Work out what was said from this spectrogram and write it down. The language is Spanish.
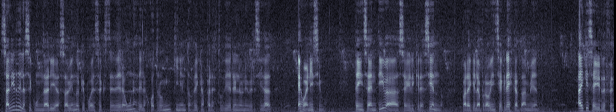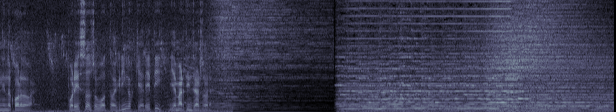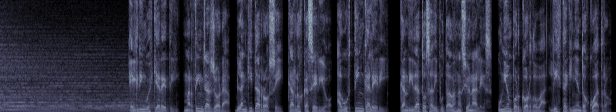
Salir de la secundaria sabiendo que puedes acceder a unas de las 4.500 becas para estudiar en la universidad es buenísimo. Te incentiva a seguir creciendo, para que la provincia crezca también. Hay que seguir defendiendo Córdoba. Por eso yo voto a Gringos Chiaretti y a Martín Yarzora. El Gringo Schiaretti, Martín Yarlora, Blanquita Rossi, Carlos Caserio, Agustín Caleri. Candidatos a diputados nacionales. Unión por Córdoba, lista 504.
